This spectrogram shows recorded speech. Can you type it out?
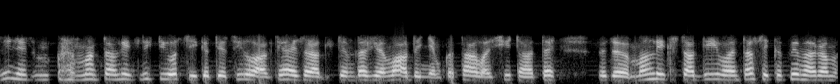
Ziniet, man tā liekas ļoti jocīgi, ka tie cilvēki te aizrāda uz tiem dažiem vārdiņiem, ka tā vai šitā te, bet eh, man liekas tā dīvaini tas ir, ka, piemēram,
